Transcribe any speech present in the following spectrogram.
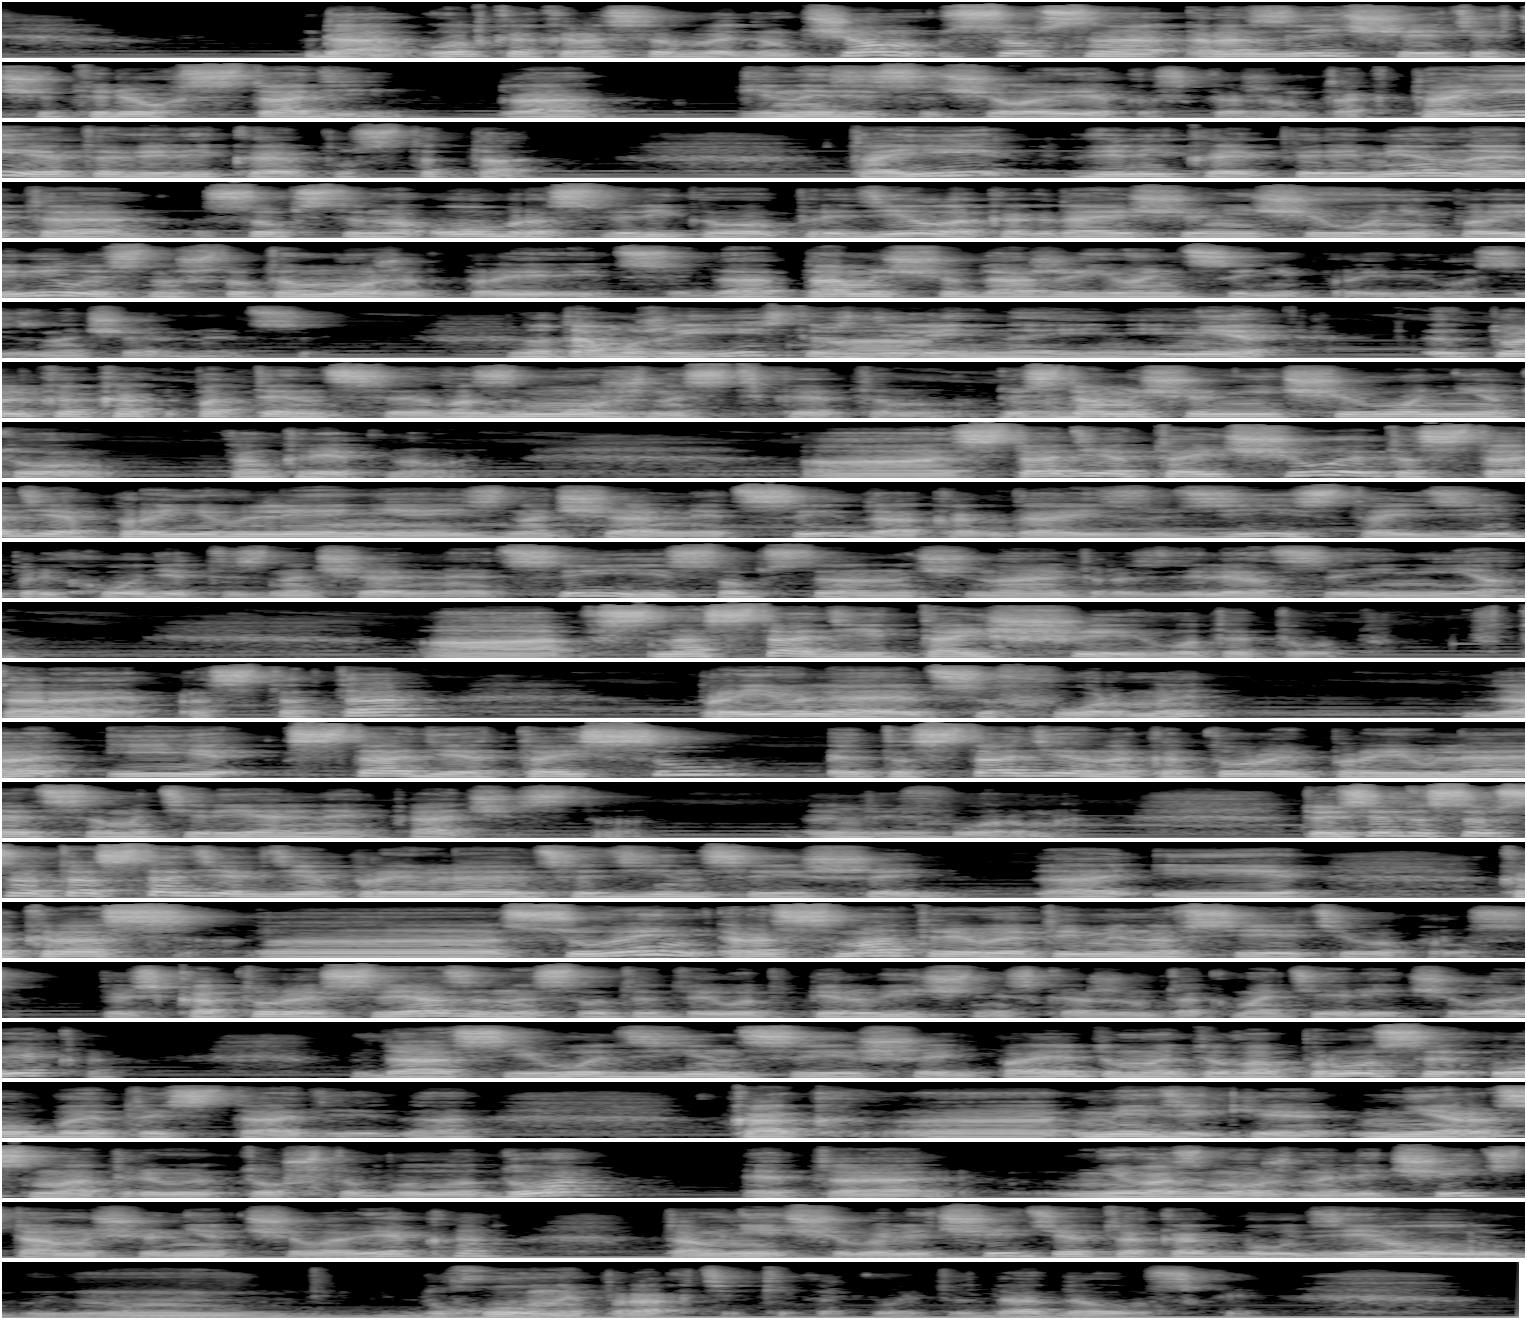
Да, вот как раз об этом. В чем, собственно, различие этих четырех стадий да, генезиса человека, скажем так? Таи – это великая пустота. Таи, великая перемена, это, собственно, образ великого предела, когда еще ничего не проявилось, но что-то может проявиться. Да? Там еще даже юаньцы не проявилась, изначальная ци. Но там уже есть разделение а, на инь? Нет, только как потенция, возможность к этому. То есть угу. там еще ничего нету конкретного. А, стадия тайчу – это стадия проявления изначальной ци, да, когда из узи, из тайди приходит изначальная ци и, собственно, начинают разделяться инь-ян. А на стадии тайши, вот эта вот вторая простота, проявляются формы, да, и стадия тайсу – это стадия, на которой проявляется материальное качество этой mm-hmm. формы. То есть это, собственно, та стадия, где проявляются динцы и шень, да, и как раз э, Сувень рассматривает именно все эти вопросы, то есть которые связаны с вот этой вот первичной, скажем так, материей человека, да, с его дзин и шень. Поэтому это вопросы об этой стадии, да. Как э, медики не рассматривают то, что было до, это невозможно лечить, там еще нет человека, там нечего лечить, это как бы удел ну, духовной практики какой-то, да, даосской.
